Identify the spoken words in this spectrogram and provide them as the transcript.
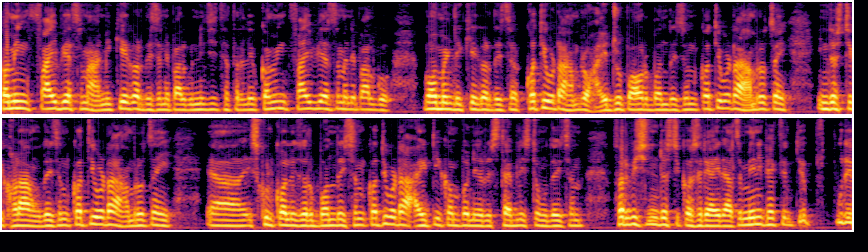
कमिङ फाइभ इयर्समा हामी के गर्दैछ नेपालको निजी क्षेत्रले? कमिङ फाइभ इयर्समा नेपालको गभर्मेन्टले के गर्दैछ? कतिवटा हाम्रो हाइड्रो पावर बन्दैछन् कतिवटा हाम्रो चाहिँ इन्डस्ट्री खडा हुँदैछन् कतिवटा हाम्रो चाहिँ स्कुल कलेजहरू बन्दैछन् कतिवटा आइटी कम्पनीहरू इस्टाब्लिस्ड हुँदैछन्। सर्भिस इन्डस्ट्री कसरी आइरहेको छ म्यानुफ्याक्चरिङ त्यो पुरै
